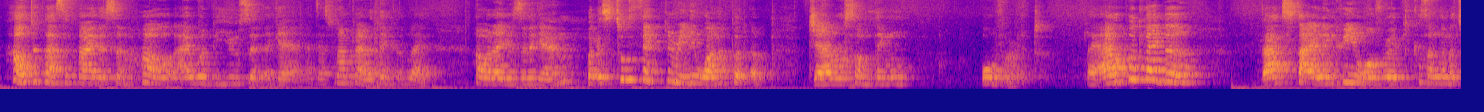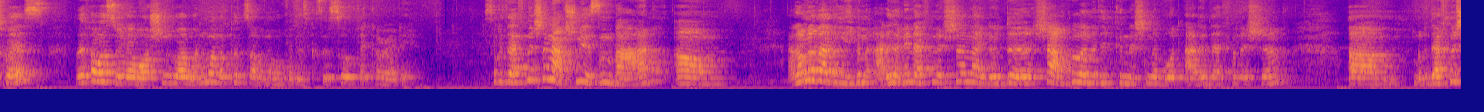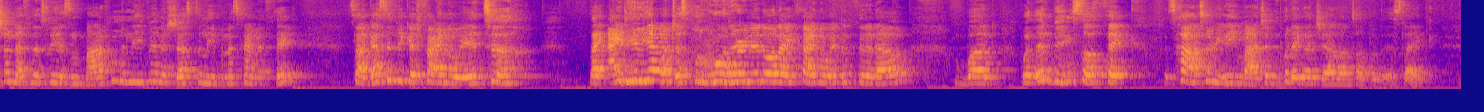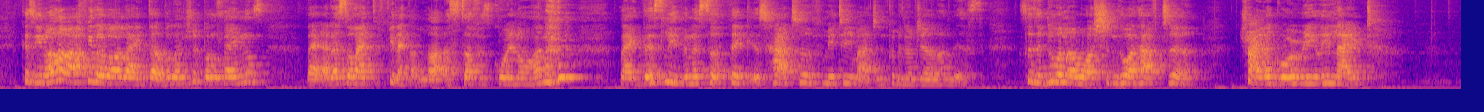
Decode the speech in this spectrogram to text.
how to classify this and how I would use it again. That's what I'm trying to think of. Like, how would I use it again? But it's too thick to really want to put a gel or something over it. Like I'll put like the that styling cream over it because I'm gonna twist. If I was doing a wash and go, I wouldn't want to put something over this because it's so thick already. So the definition actually isn't bad. Um, I don't know that the leave-in added any definition. I did the shampoo and the deep conditioner both added definition. Um, but the definition definitely isn't bad from the leave-in. It's just the leave-in is kind of thick. So I guess if you could find a way to like ideally I would just put water in it or like find a way to thin it out. But with it being so thick, it's hard to really imagine putting a gel on top of this. Like, cause you know how I feel about like double and triple things? Like I just don't like to feel like a lot of stuff is going on. like this leave-in is so thick, it's hard to, for me to imagine putting a gel on this. So to do a wash and go, I'd have to try to go really light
